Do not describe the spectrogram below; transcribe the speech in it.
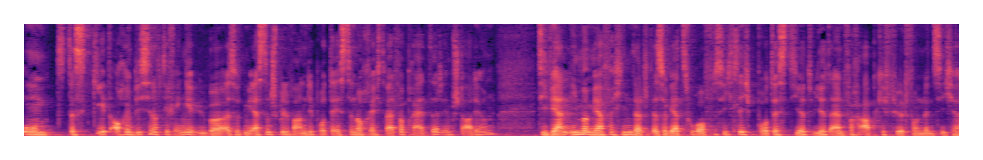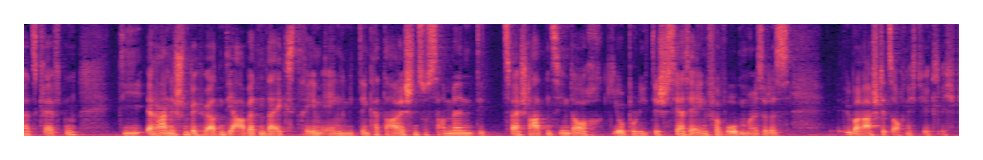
Und das geht auch ein bisschen auf die Ränge über. Also im ersten Spiel waren die Proteste noch recht weit verbreitet im Stadion die werden immer mehr verhindert. Also wer zu offensichtlich protestiert, wird einfach abgeführt von den Sicherheitskräften. Die iranischen Behörden, die arbeiten da extrem eng mit den katarischen zusammen. Die zwei Staaten sind auch geopolitisch sehr, sehr eng verwoben. Also das überrascht jetzt auch nicht wirklich.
